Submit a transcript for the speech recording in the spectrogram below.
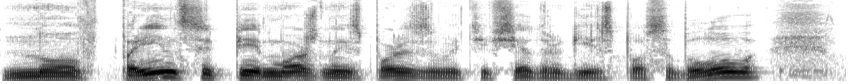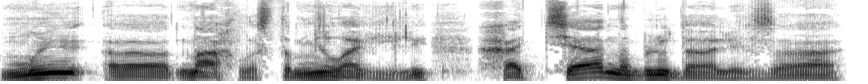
но в принципе можно использовать и все другие способы лова. Мы э, нахлыстом не ловили, хотя наблюдали за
